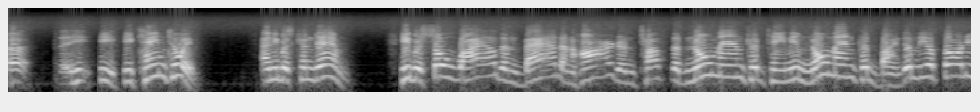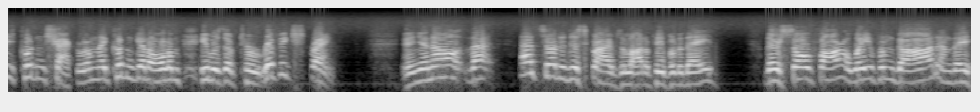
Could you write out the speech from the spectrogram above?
uh, he, he, he came to him, and he was condemned. He was so wild and bad and hard and tough that no man could tame him, no man could bind him. The authorities couldn't shackle him, they couldn't get hold of him. He was of terrific strength. And you know, that, that sort of describes a lot of people today. They're so far away from God, and, they,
